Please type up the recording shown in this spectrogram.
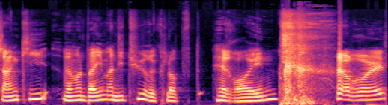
Junkie, wenn man bei ihm an die Türe klopft? Heroin. Heroin.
